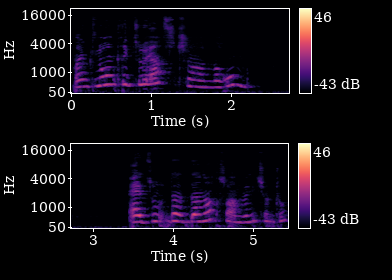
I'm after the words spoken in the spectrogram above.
Mein Klon kriegt zuerst Schaden. Warum? Äh, zu, da, danach schauen, wenn ich schon tue.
